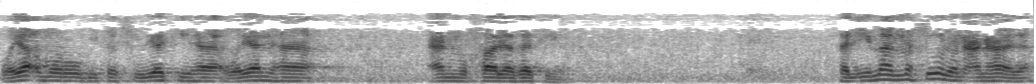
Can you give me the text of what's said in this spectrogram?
ويأمر بتسويتها وينهى عن مخالفتها. فالإمام مسؤول عن هذا.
